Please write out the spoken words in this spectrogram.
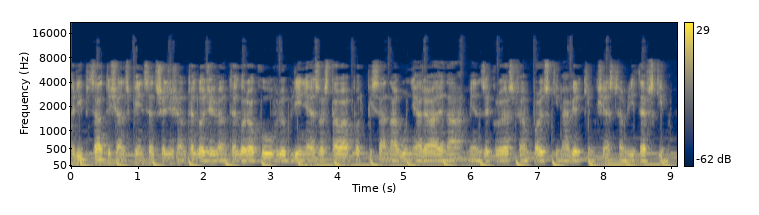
lipca 1569 roku w Lublinie została podpisana Unia Realna między Królestwem Polskim a Wielkim Księstwem Litewskim.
